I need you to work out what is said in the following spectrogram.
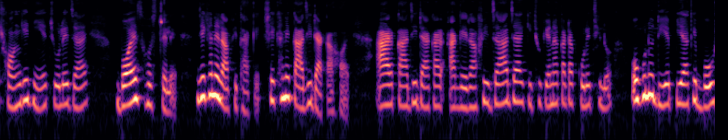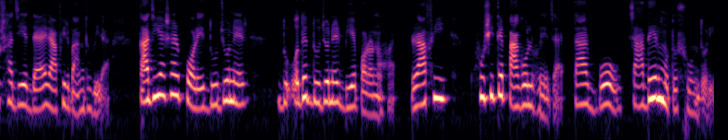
সঙ্গে নিয়ে চলে যায় বয়েজ হোস্টেলে, যেখানে রাফি থাকে। সেখানে কাজী ডাকা হয়। আর কাজী ডাকার আগে রাফি যা যা কিছু কেনাকাটা করেছিল, ওগুলো দিয়ে পিয়াকে বউ সাজিয়ে দেয় রাফির বান্ধবীরা। কাজী আসার পরে দুজনের ওদের দুজনের বিয়ে পড়ানো হয়। রাফি খুশিতে পাগল হয়ে যায়। তার বউ চাঁদের মতো সুন্দরী।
